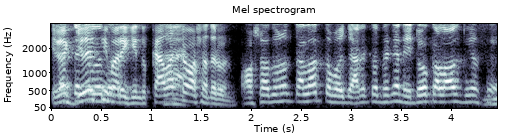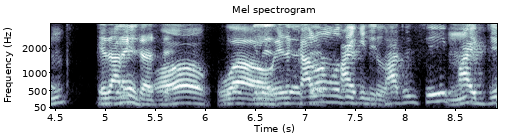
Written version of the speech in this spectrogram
এটা গ্লেসি মারে কিন্তু কালারটা হ্যাঁ। অসাধারণ। অসাধারণ কালার তবে আরেকটা দেখেন এটাও কালার ঠিক আছে? এটা আরেকটা আছে। ওয়াও এটা কালোর মধ্যে কিন্তু। থার্টিন সি ফাইভ জি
